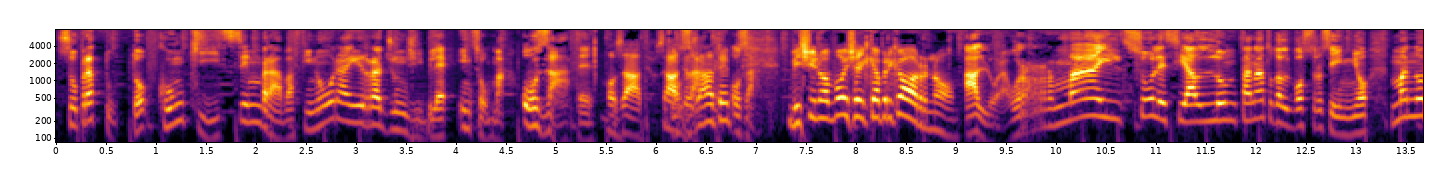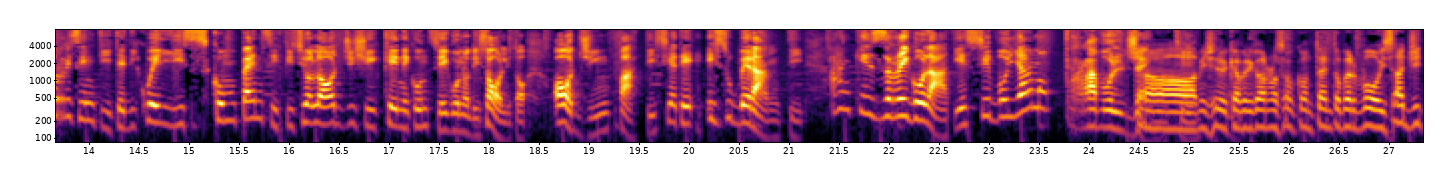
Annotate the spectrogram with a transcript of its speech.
soprattutto con chi sembrava finora irraggiungibile. Insomma, osate. Osate, osate, osate. osate. Vicino a voi c'è il capricorno. Allora, ormai il sole si è allontanato dal vostro segno, ma non risentite di quegli scompensi fisiologici che ne conseguono di solito. Oggi, infatti, siete esuberanti, anche sregolati e, se vogliamo, travolgenti. No, amici del capricorno, sono contento per voi. Sagittario.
